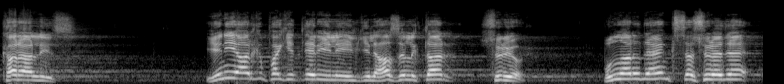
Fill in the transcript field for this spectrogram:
kararlıyız. Yeni yargı paketleriyle ilgili hazırlıklar sürüyor. Bunları da en kısa sürede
